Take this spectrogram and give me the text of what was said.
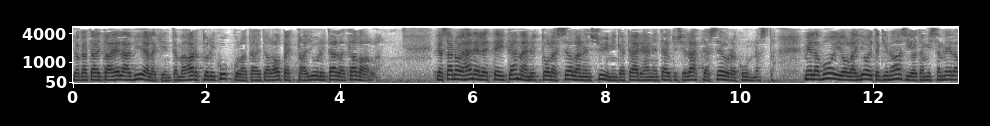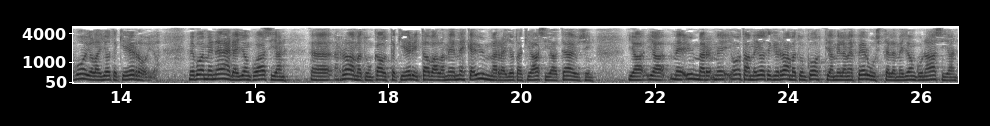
joka taitaa elää vieläkin, tämä Arturi Kukkula taitaa opettaa juuri tällä tavalla – ja sanoi hänelle, että ei tämä nyt ole sellainen syy, minkä tähden hänen täytyisi lähteä seurakunnasta. Meillä voi olla joitakin asioita, missä meillä voi olla joitakin eroja. Me voimme nähdä jonkun asian ää, raamatun kauttakin eri tavalla. Me emme ehkä ymmärrä jotakin asiaa täysin. Ja, ja me, ymmär, me otamme joitakin raamatun kohtia, millä me perustelemme jonkun asian.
